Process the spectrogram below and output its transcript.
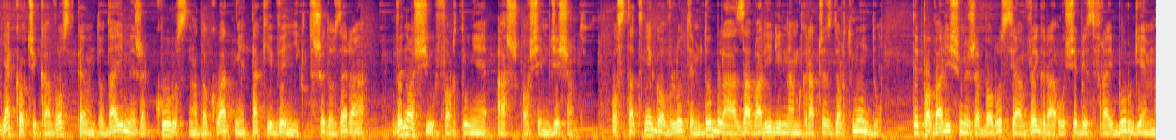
Jako ciekawostkę dodajmy, że kurs na dokładnie taki wynik 3 do 0 wynosił Fortunie aż 80. Ostatniego w lutym dubla zawalili nam gracze z Dortmundu. Typowaliśmy, że Borussia wygra u siebie z Freiburgiem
